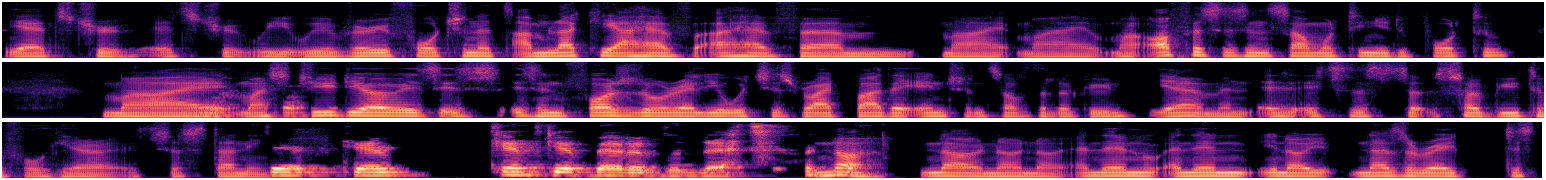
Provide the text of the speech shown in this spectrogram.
Yeah, it's true. It's true. We we're very fortunate. I'm lucky. I have I have um my my my office is in San Martinho do Porto. My my studio is is is in Foz do Arelho, which is right by the entrance of the lagoon. Yeah, man, it, it's just so, so beautiful here. It's just stunning. Can't, can't can't get better than that. no, no, no, no. And then and then you know Nazaré just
